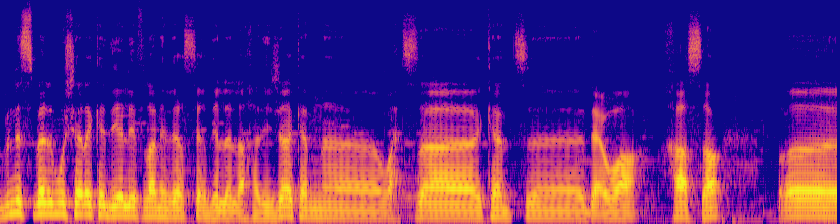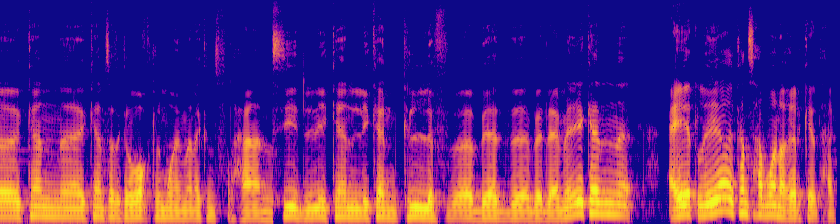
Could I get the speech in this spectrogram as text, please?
بالنسبة للمشاركة ديالي في لانيفرسير ديال لاله خديجة كان آه، واحد كانت آه، دعوة خاصة. آه، كان كانت هذاك الوقت المهم أنا كنت فرحان. السيد اللي كان اللي كان مكلف بهذه بهذه العملية كان عيط ليا كنصحاب وأنا غير كيضحك.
